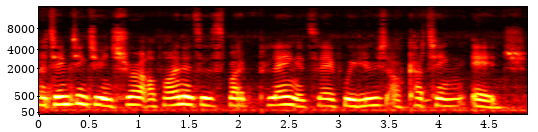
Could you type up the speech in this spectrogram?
Attempting to ensure our finances by playing it safe, we lose our cutting edge.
